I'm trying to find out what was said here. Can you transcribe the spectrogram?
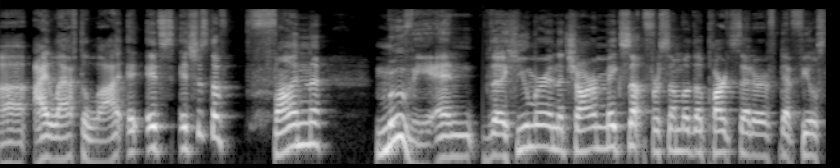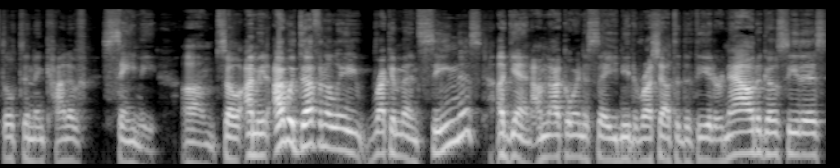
uh, I laughed a lot. It, it's it's just a fun movie and the humor and the charm makes up for some of the parts that are that feel stilted and kind of samey um, so I mean, I would definitely recommend seeing this. Again, I'm not going to say you need to rush out to the theater now to go see this.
